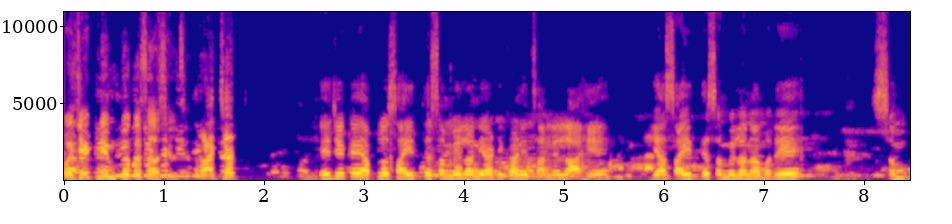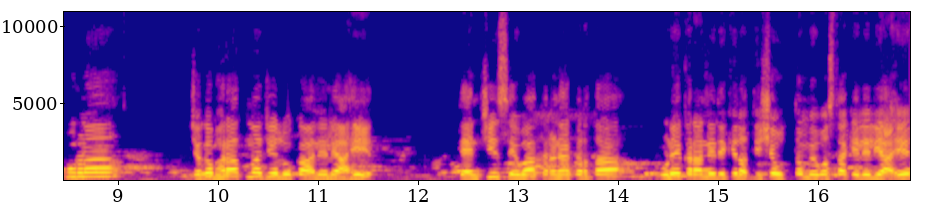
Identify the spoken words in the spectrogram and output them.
बजेट नेमकं कसं असेल राज्यात हे जे काही आपलं साहित्य संमेलन या ठिकाणी चाललेलं आहे या साहित्य संमेलनामध्ये संपूर्ण जगभरातनं जे लोक आलेले आहेत त्यांची सेवा करण्याकरता पुणेकरांनी देखील अतिशय उत्तम व्यवस्था केलेली आहे.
